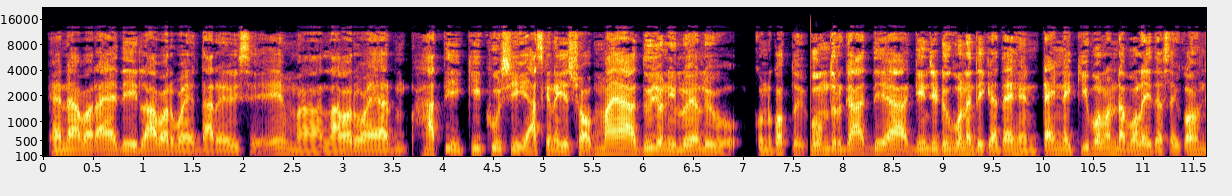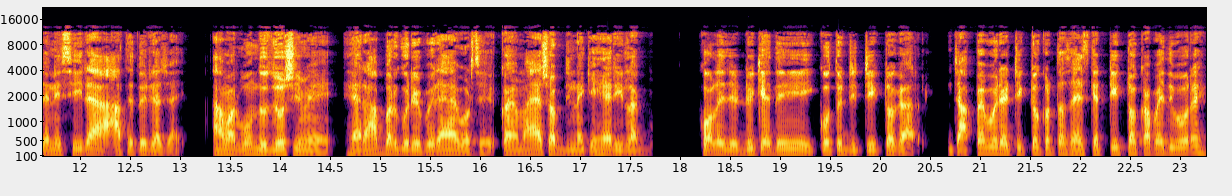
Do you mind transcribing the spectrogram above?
এনে আবার আয়া দিয়ে লাভার বয় দাঁড়ায় রইছে। এ মা, লাভার বয় আর হাতি কি খুশি, আজকে নাকি সব মায়া দুজনই লইয়া লইব। কোন কত বন্ধুর গা দিয়া গেঞ্জি ঢুকবো না দেখে দেখেন টাইম না কি বলানটা বলাইতেছে? কখন জানি সিরা হাতে তৈরা যায়। আমার বন্ধু জসিমে হ্যার আব্বার করে পরে আয়া পড়ছে। কয়, মায়া সব দিন নাকি হ্যারই লাগবো? কলেজে ঢুকে দিই কতটি টিকটকার। চাপে বইরা টিকটক করতেছে, আজকে টিকটক কাপাই দিব রে।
